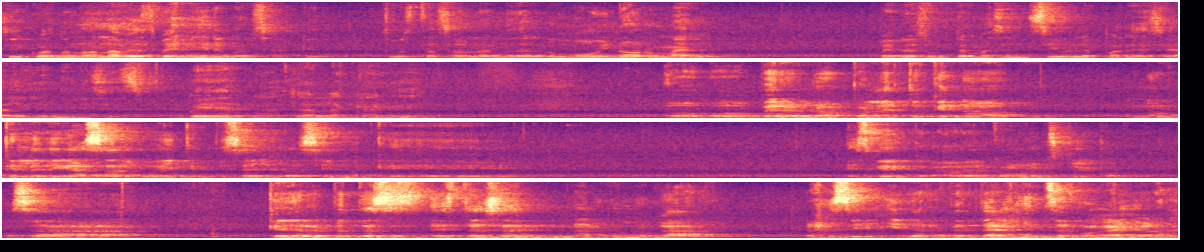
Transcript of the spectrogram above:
Sí, cuando no la ves venir, güey. O sea, que tú estás hablando de algo muy normal, pero es un tema sensible para ese alguien y dices, verga, ya la cagué. O, o- pero no, ponle tú que no, no que le digas algo y que empiece a llorar, sino que. Es que, a ver, ¿cómo lo explico? O sea, que de repente es- estés en algún lugar, así, y de repente alguien se ponga a llorar.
